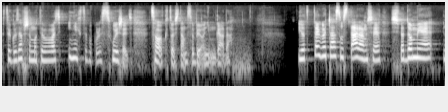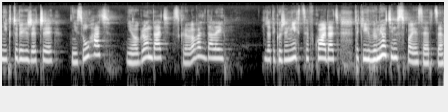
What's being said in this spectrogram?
chcę go zawsze motywować i nie chcę w ogóle słyszeć, co ktoś tam sobie o nim gada. I od tego czasu staram się świadomie niektórych rzeczy nie słuchać, nie oglądać, scrollować dalej, dlatego że nie chcę wkładać takich wymiocin w swoje serce.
